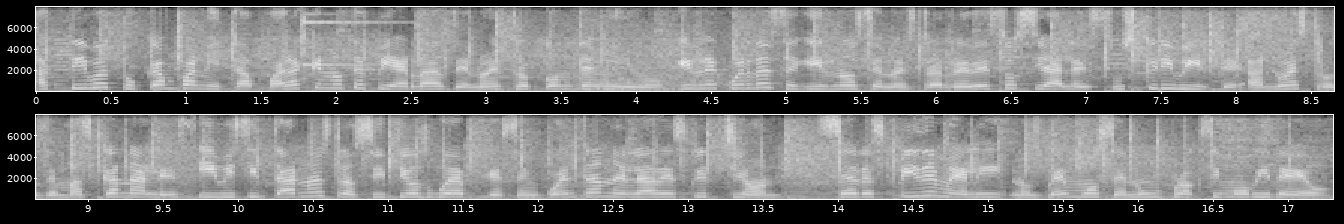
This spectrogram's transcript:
Activa tu campanita para que no te pierdas de nuestro contenido. Y recuerda seguirnos en nuestras redes sociales, suscribirte a nuestros demás canales y visitar nuestros sitios web que se encuentran en la descripción. Se despide Meli, nos vemos en un próximo video.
